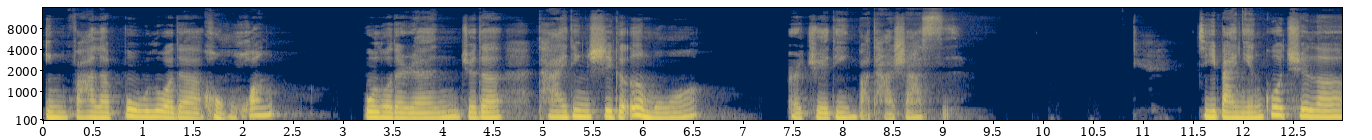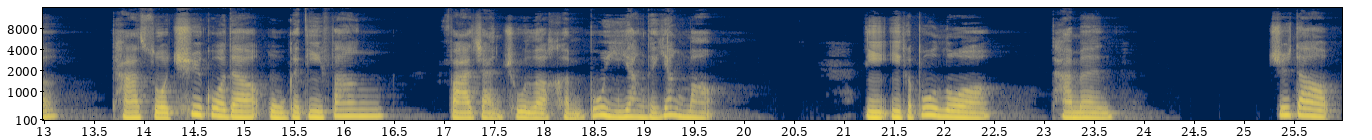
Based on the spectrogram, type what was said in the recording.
引发了部落的恐慌。部落的人觉得他一定是个恶魔。而决定把他杀死。几百年过去了，他所去过的五个地方发展出了很不一样的样貌。第一个部落，他们知道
